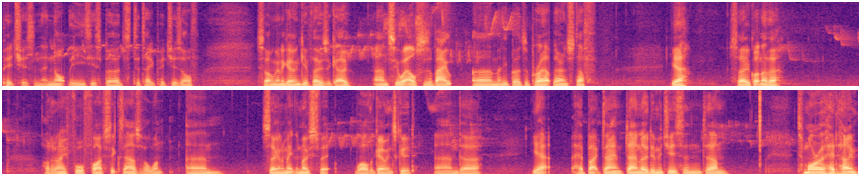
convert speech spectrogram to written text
pictures, and they're not the easiest birds to take pictures of. So I'm going to go and give those a go and see what else is about. Um, any birds of prey up there and stuff. Yeah. So I've got another, I don't know, four, five, six hours if I want. Um, so I'm going to make the most of it while the going's good. And uh, yeah, head back down, download images, and um, tomorrow head home.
